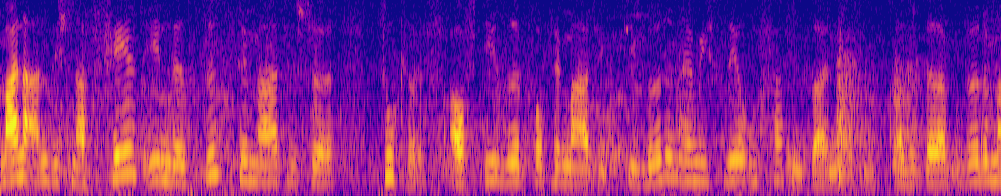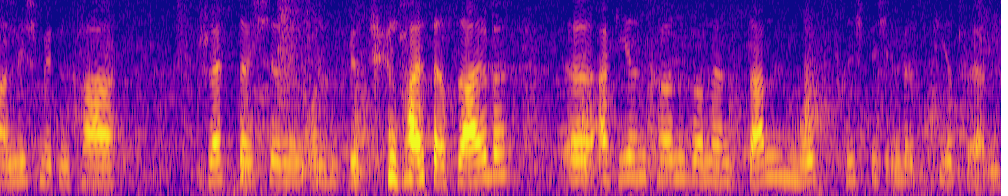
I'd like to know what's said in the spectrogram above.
meiner Ansicht nach fehlt ihnen der systematische Zugriff auf diese Problematik, die würde nämlich sehr umfassend sein müssen. Also da würde man nicht mit ein paar Pflästerchen und ein bisschen weißer Salbe äh, agieren können, sondern dann muss richtig investiert werden.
